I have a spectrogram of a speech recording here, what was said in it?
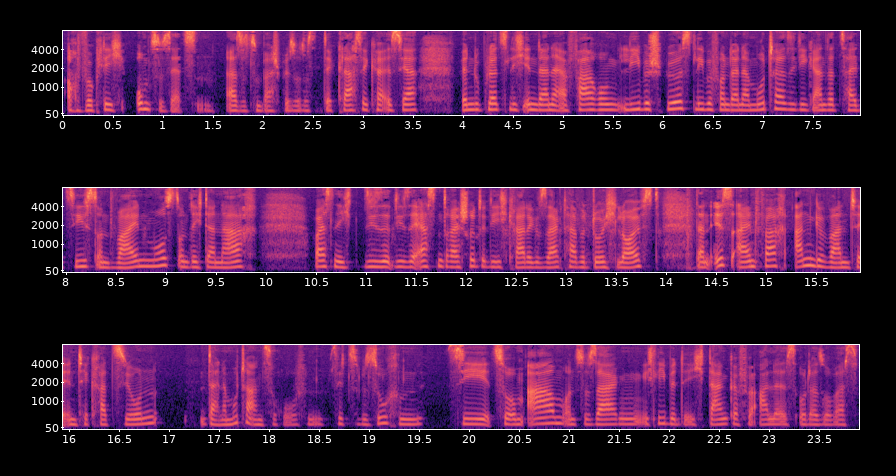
auch wirklich umzusetzen. Also zum Beispiel so, dass der Klassiker ist ja, wenn du plötzlich in deiner Erfahrung Liebe spürst, Liebe von deiner Mutter, sie die ganze Zeit siehst und weinen musst und dich danach weiß nicht, diese, diese ersten drei Schritte, die ich gerade gesagt habe, durchläufst, dann ist einfach angewandte Integration deine Mutter anzurufen, sie zu besuchen, sie zu umarmen und zu sagen, ich liebe dich, danke für alles oder sowas.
